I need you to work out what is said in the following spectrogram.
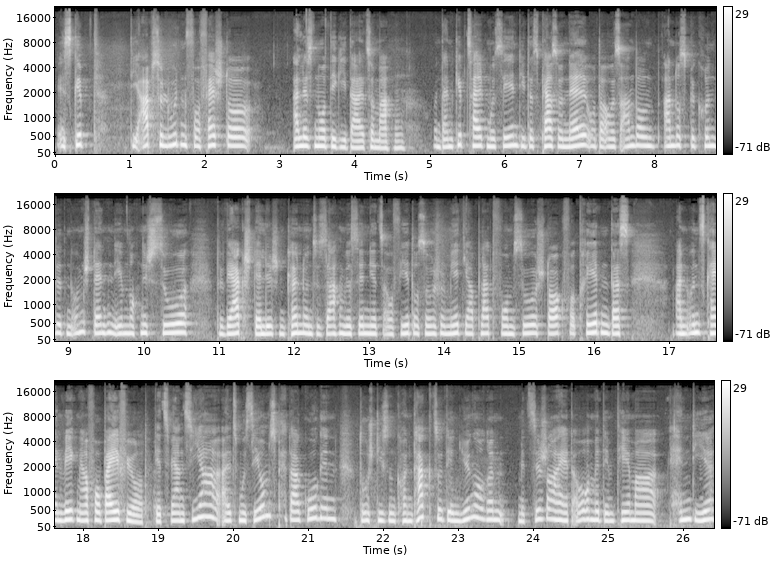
Es gibt die absoluten Verfechter, alles nur digital zu machen. Und dann gibt es halt Museen, die das personell oder aus anderen, anders begründeten Umständen eben noch nicht so bewerkstelligen können und zu so sagen, wir sind jetzt auf jeder Social-Media-Plattform so stark vertreten, dass an uns kein Weg mehr vorbeiführt. Jetzt werden Sie ja als Museumspädagogin durch diesen Kontakt zu den Jüngeren mit Sicherheit auch mit dem Thema Handy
